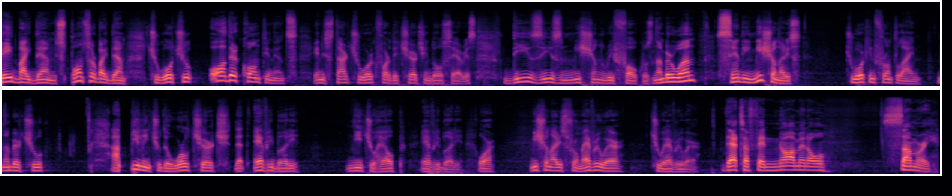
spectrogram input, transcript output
paid by them, sponsored by them, to go to other continents and start to work for the church in those areas. This is mission refocus. Number one, sending missionaries to work in front line. Number two, appealing to the world church that everybody need to help everybody or missionaries from everywhere to everywhere. That's a phenomenal summary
